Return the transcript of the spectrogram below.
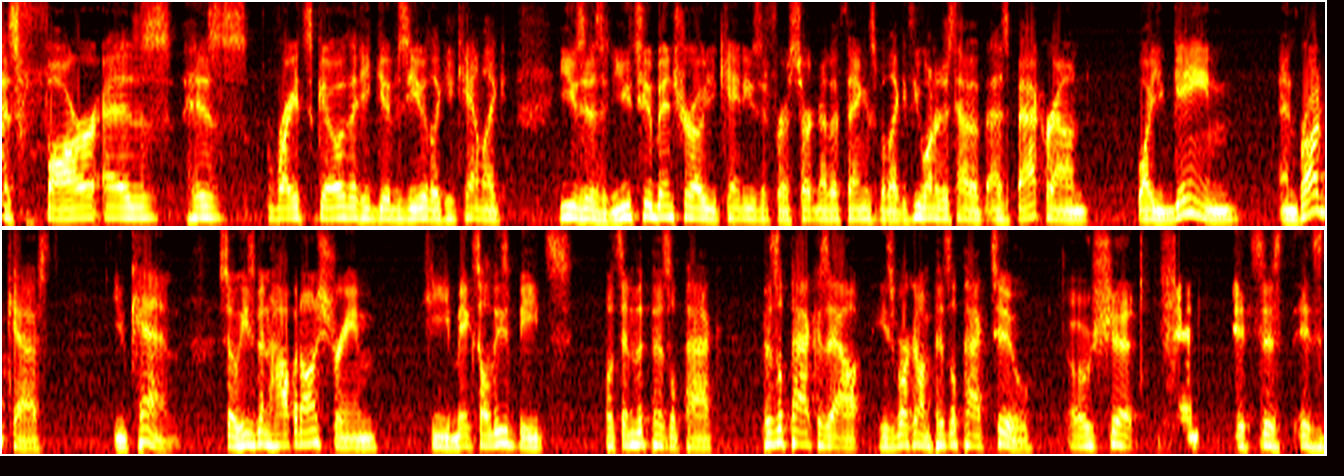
as far as his rights go that he gives you. Like you can't like use it as a YouTube intro. You can't use it for certain other things. But like if you want to just have it as background while you game and broadcast, you can. So he's been hopping on stream. He makes all these beats, puts into the Pizzle Pack. Pizzle Pack is out. He's working on Pizzle Pack two, Oh shit. and it's just it's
